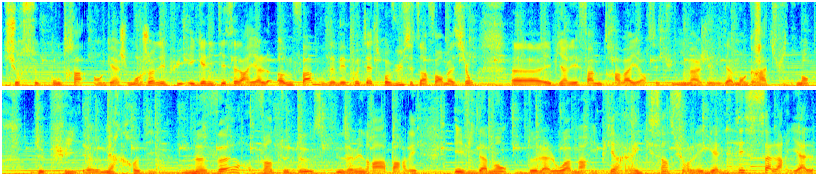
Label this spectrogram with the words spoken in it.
sur ce contrat engagement jeune. Et puis égalité salariale homme-femme, vous avez peut-être vu cette information. eh bien, les femmes travaillent, alors c'est une image évidemment gratuitement depuis mercredi 9h22, ce qui nous amènera à parler évidemment de la loi Marie-Pierre Rixin sur l'égalité salariale.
